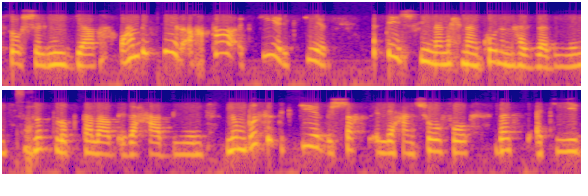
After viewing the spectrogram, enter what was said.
ال social media وعم بيصير أخطاء كثير كثير قديش فينا نحن نكون مهذبين صح. نطلب طلب إذا حابين ننبسط كثير بالشخص اللي حنشوفه بس أكيد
